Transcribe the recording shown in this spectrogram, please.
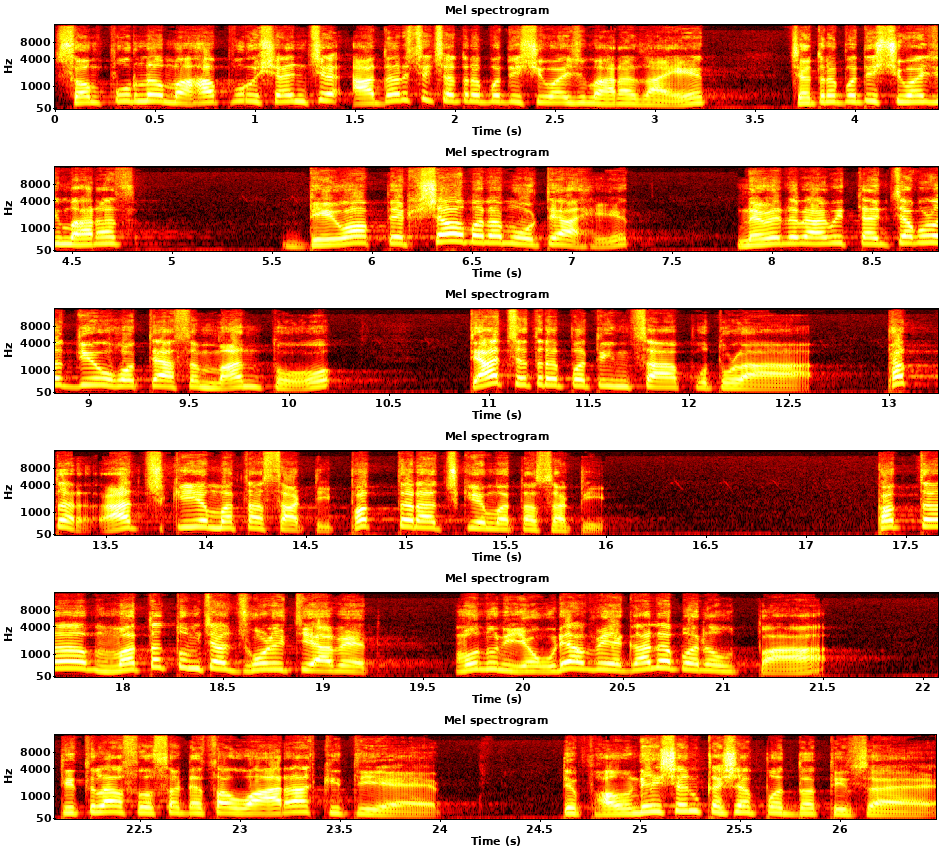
संपूर्ण महापुरुषांचे आदर्श छत्रपती शिवाजी महाराज आहेत. छत्रपती शिवाजी महाराज देवापेक्षा मला मोठे आहेत. नवे नवे आम्ही त्यांच्यामुळं देव होते असं मानतो. त्या छत्रपतींचा पुतळा फक्त राजकीय मतासाठी फक्त राजकीय मतासाठी फक्त मतं तुमच्या झोळीत यावेत म्हणून एवढ्या वेगानं बनवता तिथला सोसायट्याचा वारा किती आहे? ते फाउंडेशन कशा पद्धतीचं आहे?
